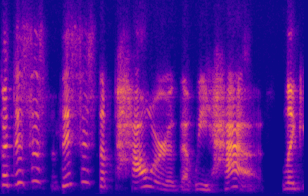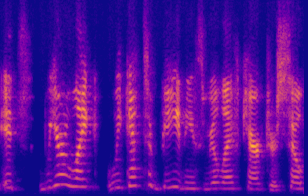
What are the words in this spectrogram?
But this is this is the power that we have. Like it's we are like we get to be these real life characters. So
